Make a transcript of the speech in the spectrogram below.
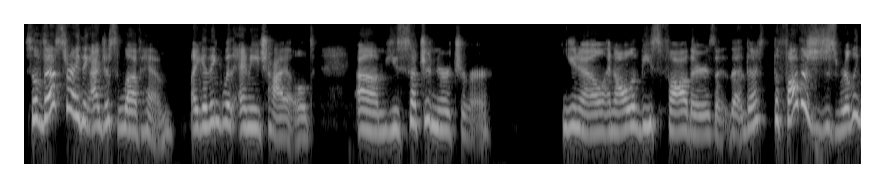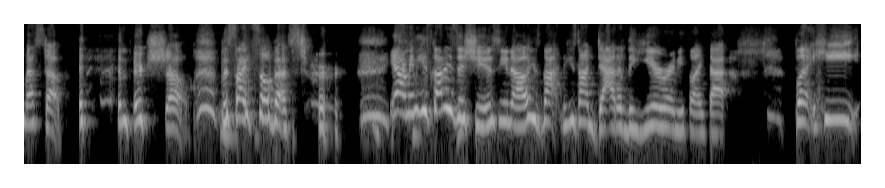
sylvester i think i just love him. Like i think with any child um he's such a nurturer you know and all of these fathers uh, the fathers are just really messed up in their show besides sylvester. Yeah i mean he's got his issues you know he's not he's not dad of the year or anything like that but he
